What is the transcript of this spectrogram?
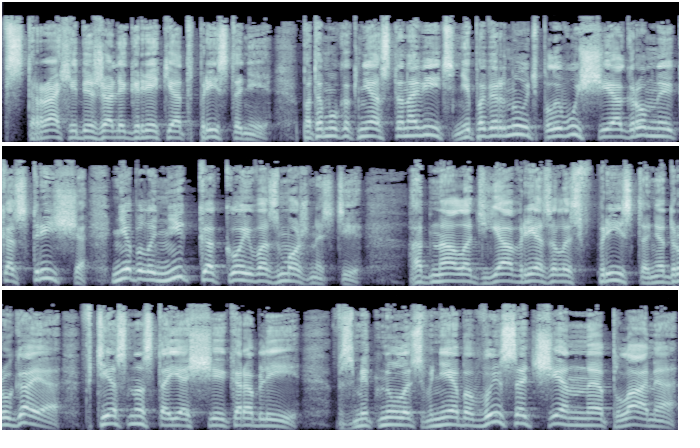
В страхе бежали греки от пристани, потому как не остановить, не повернуть плывущие огромные кострища не было никакой возможности — Одна ладья врезалась в пристань, а другая — в тесно стоящие корабли. Взметнулось в небо высоченное пламя,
